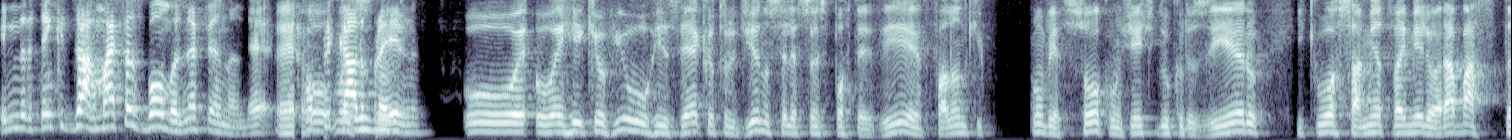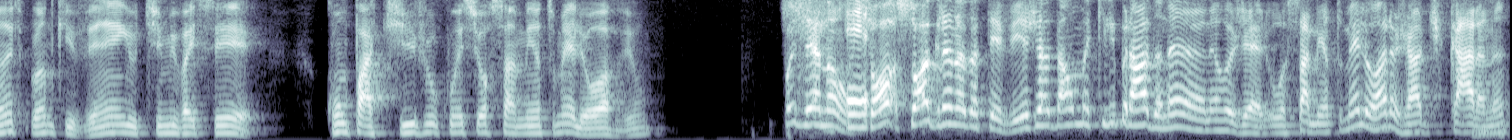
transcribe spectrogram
ele ainda tem que desarmar essas bombas, né, Fernando? É, é complicado para ele, né? O, o Henrique, eu vi o Rizek outro dia no Seleções por TV falando que conversou com gente do Cruzeiro e que o orçamento vai melhorar bastante para o ano que vem e o time vai ser compatível com esse orçamento melhor, viu? Pois é, não. É... Só, só a grana da TV já dá uma equilibrada, né, né, Rogério? O orçamento melhora já de cara, né?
